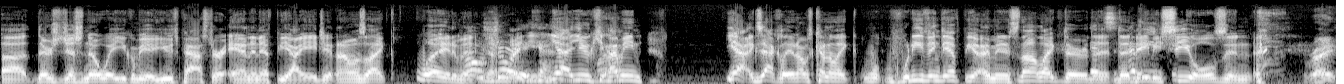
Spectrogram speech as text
uh, "There's just no way you can be a youth pastor and an FBI agent," and I was like, "Wait a minute." Oh, sure Like, you can. Yeah, you can. I mean. Yeah, exactly. And I was kind of like, "What do you think the FBI?" I mean, it's not like they're the, It's- the I mean, Navy it- SEAls, and Right.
